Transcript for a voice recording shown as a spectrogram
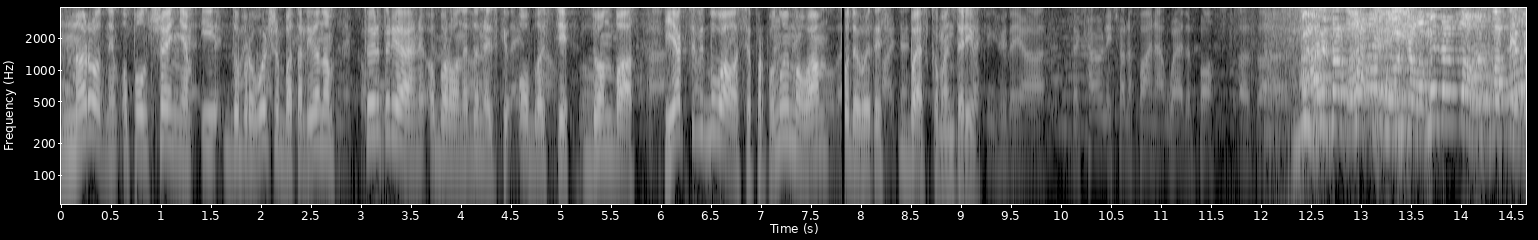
народним ополченням і добровольчим батальйоном територіальної оборони Донецької області Донбас. Як це відбувалося? Пропонуємо вам подивитись без коментарів. who they are. They're currently trying to find out where the boss of. Uh, Ви б зарплату получали, ми налоги платили.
